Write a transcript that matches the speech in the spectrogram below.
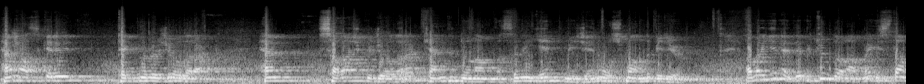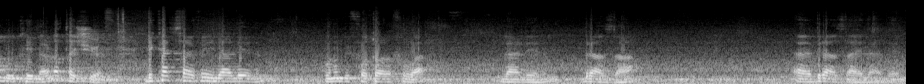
hem askeri teknoloji olarak hem savaş gücü olarak kendi donanmasının yetmeyeceğini Osmanlı biliyor. Ama yine de bütün donanmayı İstanbul kıyılarına taşıyor. Birkaç sayfa ilerleyelim. Bunun bir fotoğrafı var. İlerleyelim. Biraz daha. Ee, biraz daha ilerleyelim.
